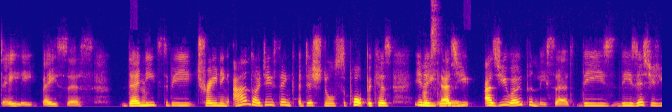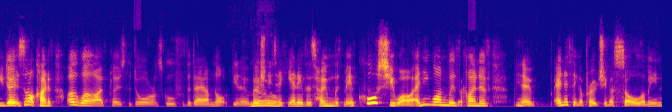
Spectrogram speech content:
daily basis there yep. needs to be training and I do think additional support because you know Absolutely. as you as you openly said these these issues you don't it's not kind of oh well I've closed the door on school for the day I'm not you know emotionally no. taking any of this home with me of course you are anyone with yeah. kind of you know anything approaching a soul I mean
